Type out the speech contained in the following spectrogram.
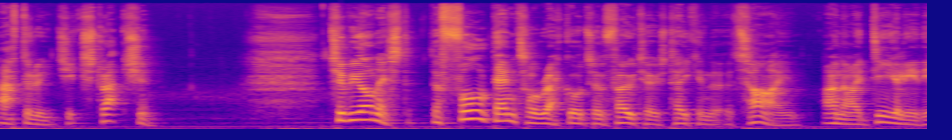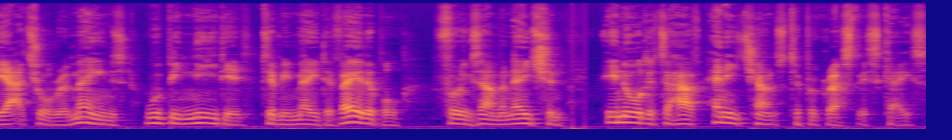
after each extraction. To be honest, the full dental records and photos taken at the time, and ideally the actual remains, would be needed to be made available for examination in order to have any chance to progress this case.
